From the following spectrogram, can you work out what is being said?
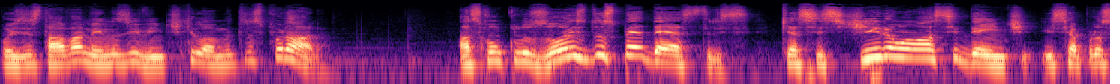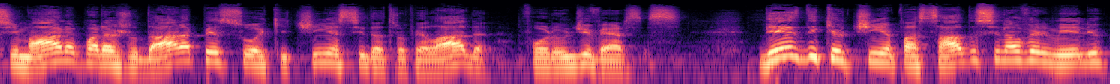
pois estava a menos de 20 km por hora. As conclusões dos pedestres que assistiram ao acidente e se aproximaram para ajudar a pessoa que tinha sido atropelada foram diversas. Desde que eu tinha passado o sinal vermelho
